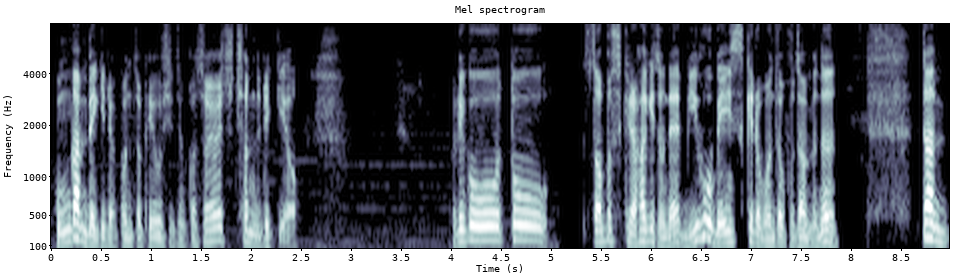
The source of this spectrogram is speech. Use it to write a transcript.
공간배기를 먼저 배우시는 것을 추천드릴게요. 그리고 또 서브 스킬을 하기 전에 미호 메인 스킬을 먼저 보자면은 일단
